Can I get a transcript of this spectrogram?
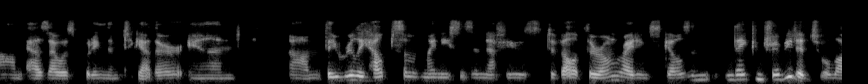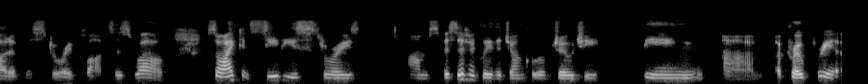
um, as I was putting them together. And um, they really helped some of my nieces and nephews develop their own writing skills, and they contributed to a lot of the story plots as well. So I can see these stories, um, specifically the Jungle of Joji, being um, appropriate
